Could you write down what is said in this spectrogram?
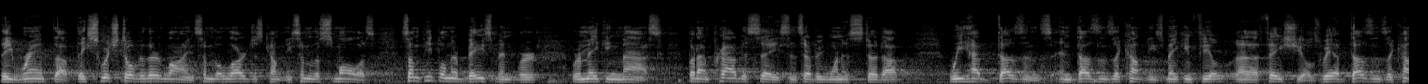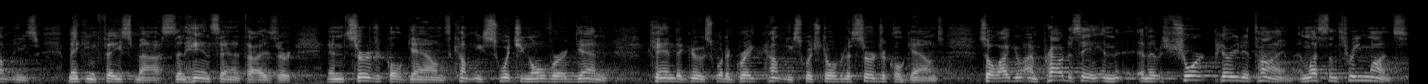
They ramped up. They switched over their lines. Some of the largest companies, some of the smallest. Some people in their basement were, were making masks. But I'm proud to say, since everyone has stood up, we have dozens and dozens of companies making uh, face shields. We have dozens of companies making face masks and hand sanitizer and surgical gowns, companies switching over again. Canada Goose, what a great company, switched over to surgical gowns. So I, am proud to say in, in a short period of time, in less than three months,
